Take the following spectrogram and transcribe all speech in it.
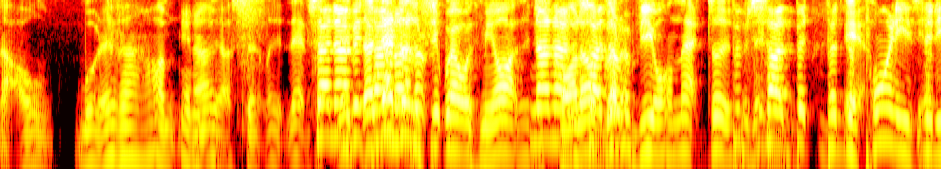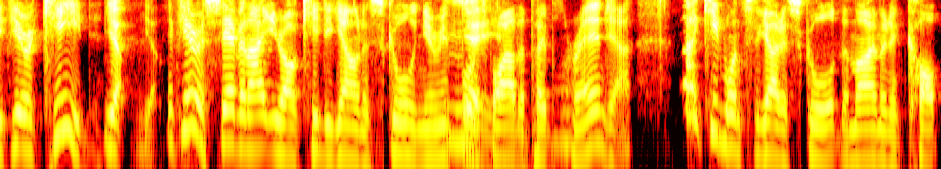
No, whatever. I'm, You know? yeah, certainly. That, So, no, that, but that, so that no, doesn't the- sit well with me either. No, no, so I've got the- a view on that too. But, but so, but but Yeah. the point is that if you're a kid, Yep, yep. if you're a seven, eight year old kid, you're going to school and you're influenced Yeah, by other people around you. No kid wants to go to school at the moment and cop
